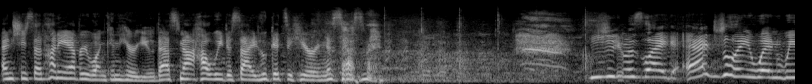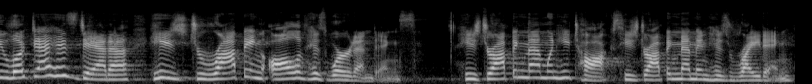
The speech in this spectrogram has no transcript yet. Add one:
And she said, Honey, everyone can hear you. That's not how we decide who gets a hearing assessment. she was like, Actually, when we looked at his data, he's dropping all of his word endings. He's dropping them when he talks, he's dropping them in his writing,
